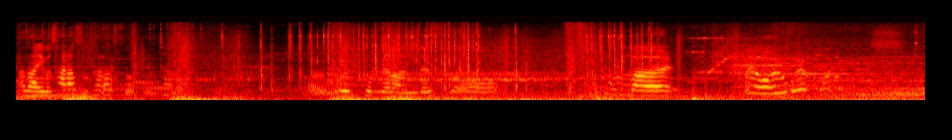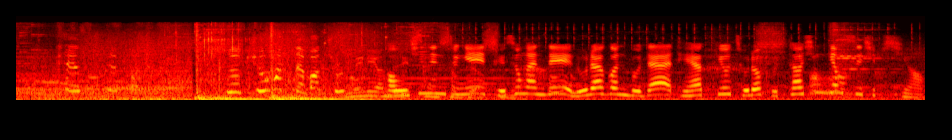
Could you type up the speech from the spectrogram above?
아나 이거 살았어 살았어. 괜찮아. 얼굴 보면 안 됐어. 정말 내 얼굴 보니? 계속 그큐 한대 맞출 수 미니언들이 거우시는 중에. 죄송한데 로라건보다 대학교 졸업부터 신경 쓰십시오.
